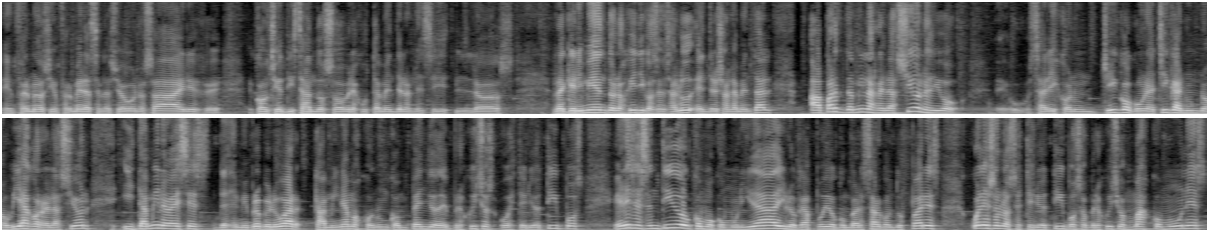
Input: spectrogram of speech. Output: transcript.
enfermeros y enfermeras en la ciudad de Buenos Aires, eh, concientizando sobre justamente los, los requerimientos logísticos en salud, entre ellos la mental. Aparte también las relaciones, digo, salís con un chico, con una chica en un noviazgo, relación, y también a veces, desde mi propio lugar, caminamos con un compendio de prejuicios o estereotipos. En ese sentido, como comunidad y lo que has podido conversar con tus pares, ¿cuáles son los estereotipos o prejuicios más comunes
